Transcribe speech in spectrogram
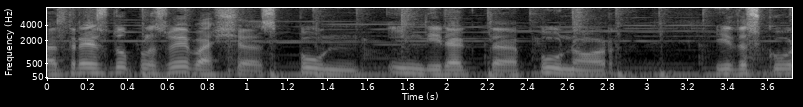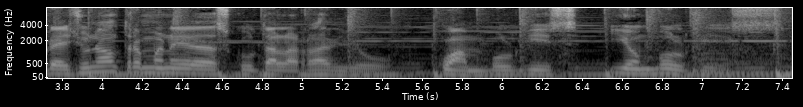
a www.indirecte.org i descobreix una altra manera d'escoltar la ràdio, quan vulguis i on vulguis.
